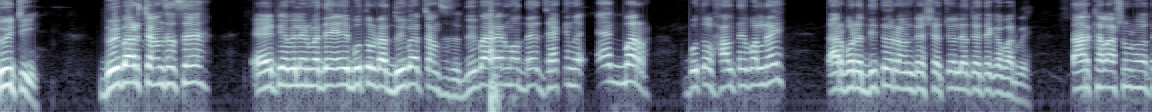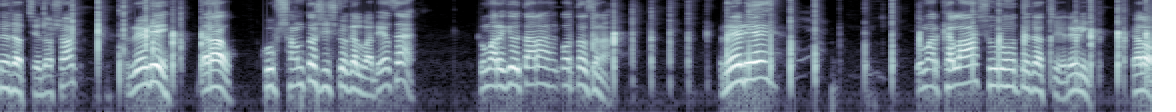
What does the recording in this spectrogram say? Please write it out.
দুইটি। দুইবার চান্স আছে। এই টেবিলের মধ্যে, এই বোতলটা দুইবার চান্স আছে। দুইবারের মধ্যে যে কোনো একবার বোতল হালতে পারলেই তারপরে দ্বিতীয় রাউন্ডে সে চলে যেতে পারবে। তার খেলা শুরু হতে যাচ্ছে। দর্শক রেডি দাঁড়াও। খুব শান্ত শিষ্ট খেলবা, ঠিক আছে? তোমার কেউ তারা করতেছে না। রেডি তোমার খেলা শুরু হতে যাচ্ছে। রেডি খেলো।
